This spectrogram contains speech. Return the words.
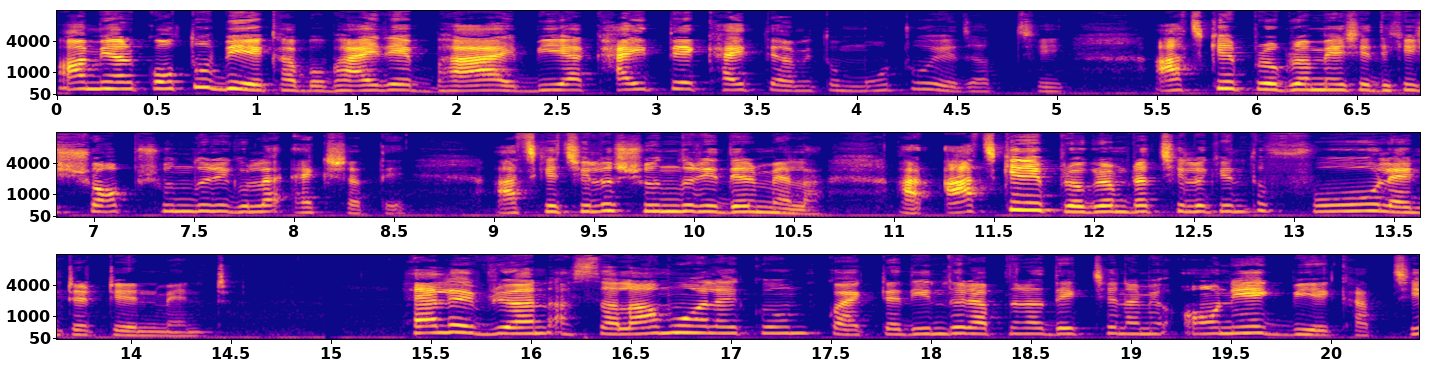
আমি আর কত বিয়ে খাব? ভাই রে ভাই, বিয়া খাইতে খাইতে আমি তো মোটু হয়ে যাচ্ছি। আজকের প্রোগ্রামে এসে দেখি সব সুন্দরীগুলো একসাথে। আজকে ছিল সুন্দরীদের মেলা। আর আজকের এই প্রোগ্রামটা ছিল কিন্তু ফুল এন্টারটেনমেন্ট হ্যালো এভরিওয়ান, আসসালামু আলাইকুম। কয়েকটা দিন ধরে আপনারা দেখছেন আমি অনেক বিয়ে খাচ্ছি।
